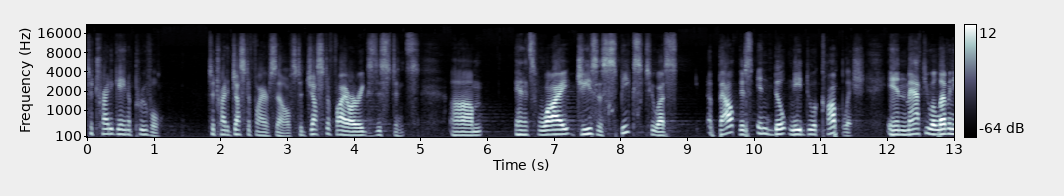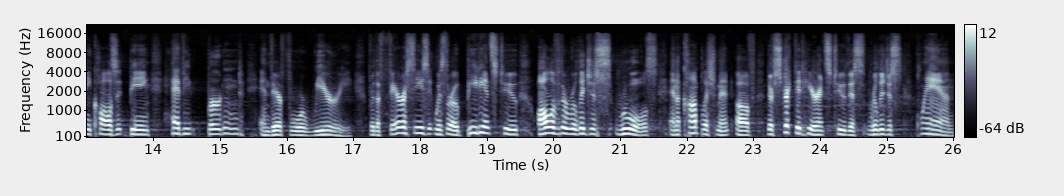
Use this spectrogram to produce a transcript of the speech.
to try to gain approval, to try to justify ourselves, to justify our existence. Um, and it's why Jesus speaks to us about this inbuilt need to accomplish. In Matthew 11, he calls it being heavy burdened and therefore weary. For the Pharisees, it was their obedience to all of the religious rules and accomplishment of their strict adherence to this religious plan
